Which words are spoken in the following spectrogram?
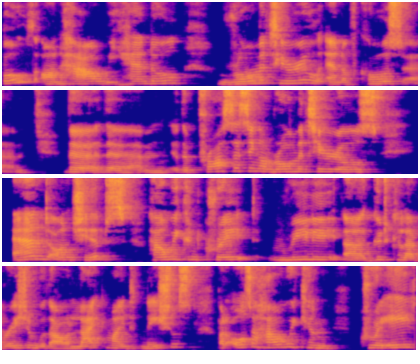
both on how we handle raw material and, of course, um, the the um, the processing of raw materials and on chips. How we can create really uh, good collaboration with our like-minded nations, but also how we can create,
